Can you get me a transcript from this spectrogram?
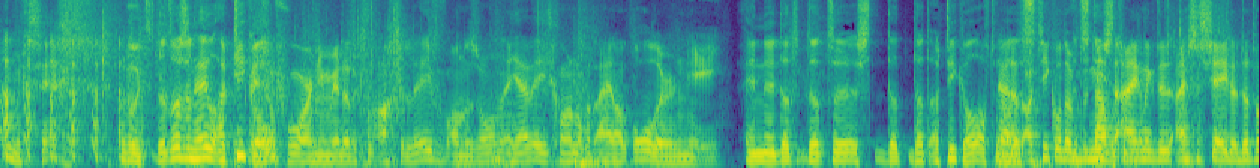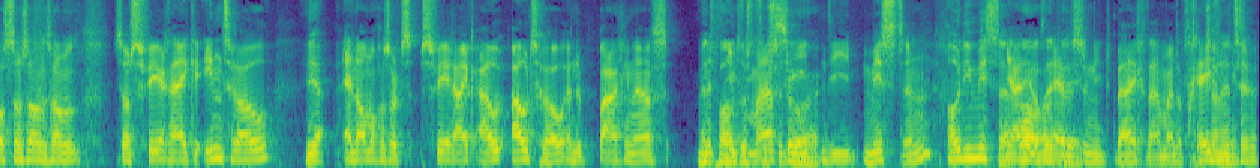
Jemig zeg. Goed, dat was een heel Ik artikel. weet van voor niet meer dat ik van achter leef of andersom. En jij weet gewoon nog het eiland Alderney. En eh, dat, dat, eh, dat, dat artikel, oftewel... Ja, dat het- artikel, dat het miste stapelt- eigenlijk de essentiële... Dat was dan zo'n zo'n zo'n sfeerrijke intro. Ja. En dan nog een soort sfeerrijk ou- outro. En de pagina's met, foto's informatie tussendoor. die misten. Oh, die missen. Ja, die Oh, had oké. er niet bij gedaan. Maar dat geeft niet. zeggen,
